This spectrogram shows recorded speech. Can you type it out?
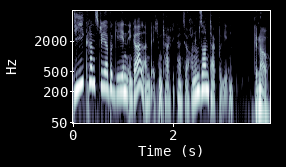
die kannst du ja begehen, egal an welchem Tag. Die kannst du auch an einem Sonntag begehen. Genau.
